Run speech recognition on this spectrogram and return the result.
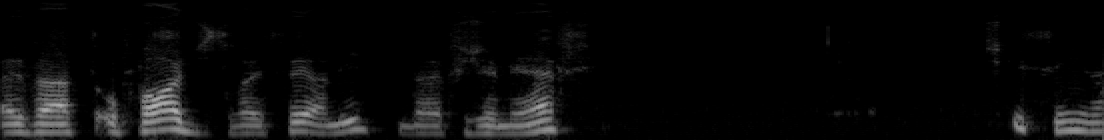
Exato. O Pods vai ser ali, da FGMF? Acho que sim, né?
